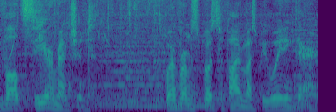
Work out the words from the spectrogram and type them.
Vault Cere mentioned. Whoever I'm supposed to find must be waiting there.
